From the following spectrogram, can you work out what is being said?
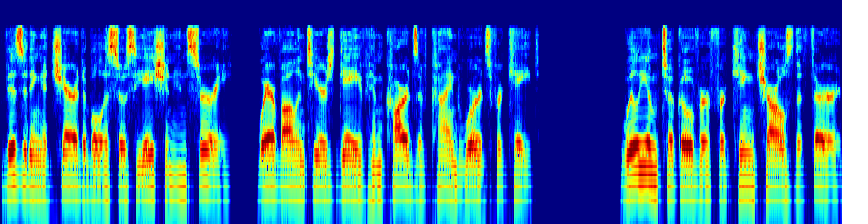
visiting a charitable association in Surrey, where volunteers gave him cards of kind words for Kate. William took over for King Charles III,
